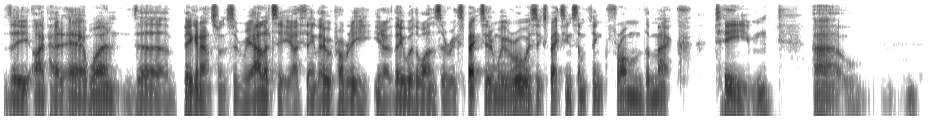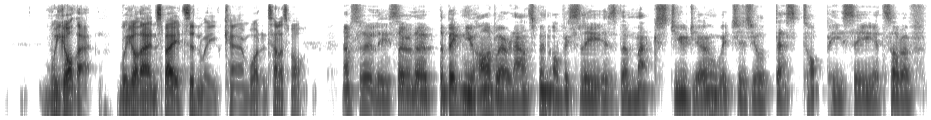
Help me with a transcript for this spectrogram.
the iPad Air weren't the big announcements in reality. I think they were probably, you know, they were the ones that were expected, and we were always expecting something from the Mac team. Uh, we got that. We got that in spades, didn't we, Cam? What? Tell us more. Absolutely. So the the big new hardware announcement, obviously, is the Mac Studio, which is your desktop PC. It's sort of,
